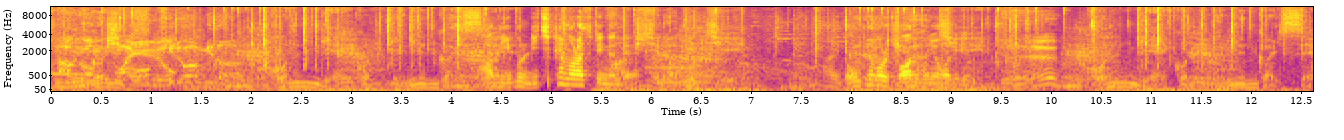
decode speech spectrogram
작업 완료. 필요합니다. 보는 게곧 믿는 걸세. 아 근데 이분 리치 패멀 할 수도 있는데. 아 너무 패멀을 좋아하는 분이어가지고 네. 보는 게곧 믿는 걸세.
